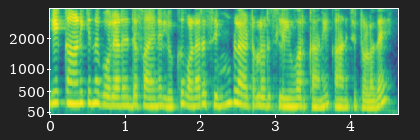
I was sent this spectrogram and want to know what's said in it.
ഈ കാണിക്കുന്ന പോലെയാണ് ഇതിന്റെ ഫൈനൽ ലുക്ക് വളരെ സിമ്പിളായിട്ടുള്ള ഒരു സ്ലീവ് വർക്കാണ് ഈ കാണിച്ചിട്ടുള്ളത്.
